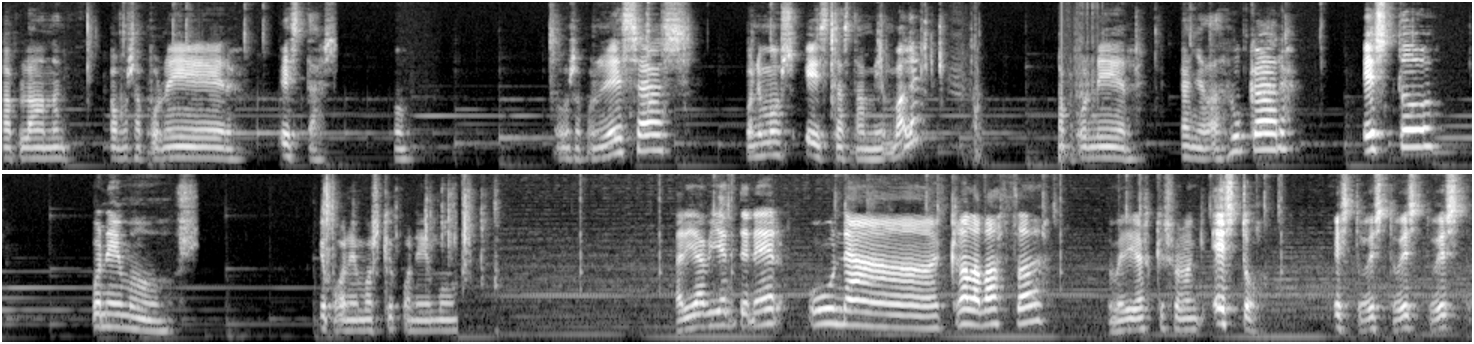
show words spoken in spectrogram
Vamos a poner estas. Vamos a poner esas. Ponemos estas también, ¿vale? Vamos a poner caña de azúcar. Esto. Ponemos... ¿Qué ponemos? ¿Qué ponemos? Estaría bien tener una calabaza. No me digas que solo... Esto. Esto, esto, esto, esto.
